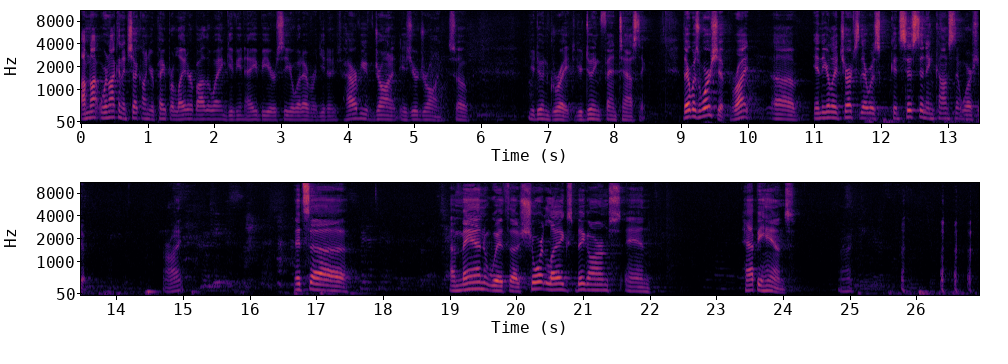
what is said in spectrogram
I'm not, we're not going to check on your paper later, by the way, and give you an A, B, or C or whatever. You know, however you've drawn it is your drawing. So you're doing great. You're doing fantastic. There was worship, right? Uh, in the early church, there was consistent and constant worship. All right? It's a, a man with uh, short legs, big arms, and happy hands. All right?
